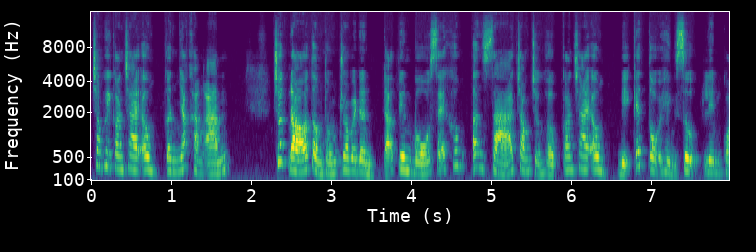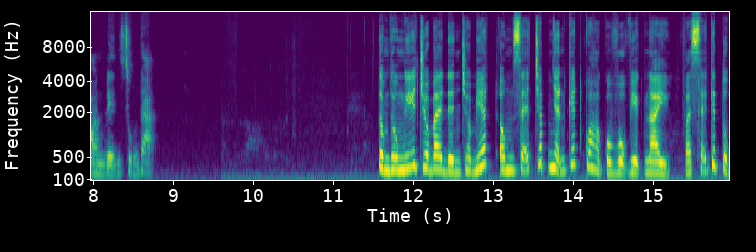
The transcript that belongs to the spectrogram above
trong khi con trai ông cân nhắc kháng án. Trước đó, Tổng thống Joe Biden đã tuyên bố sẽ không ân xá trong trường hợp con trai ông bị kết tội hình sự liên quan đến súng đạn. Tổng thống Mỹ Joe Biden cho biết ông sẽ chấp nhận kết quả của vụ việc này và sẽ tiếp tục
